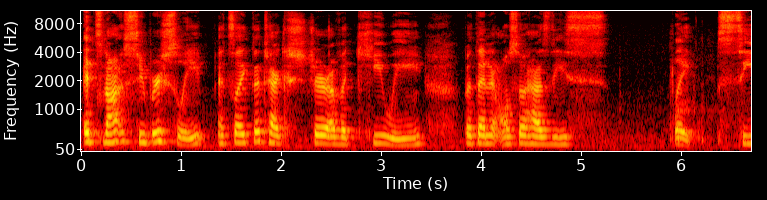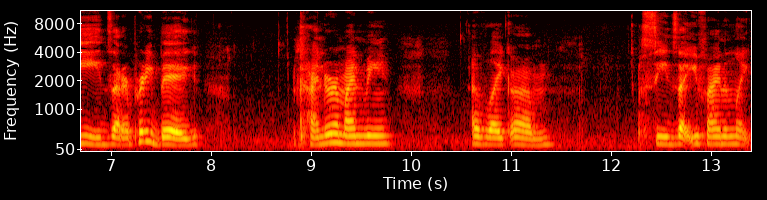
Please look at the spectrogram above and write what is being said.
It's not super sweet. It's like the texture of a kiwi, but then it also has these like seeds that are pretty big. Kind of remind me of like um seeds that you find in like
